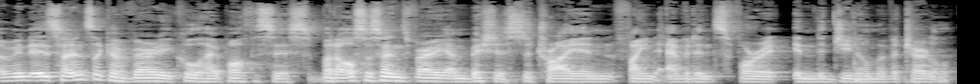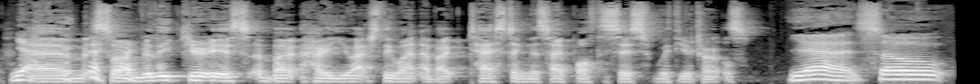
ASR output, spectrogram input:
I mean, it sounds like a very cool hypothesis, but it also sounds very ambitious to try and find evidence for it in the genome of a turtle. Yeah. Um, so I'm really curious about how you actually went about testing this hypothesis with your turtles. Yeah. So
